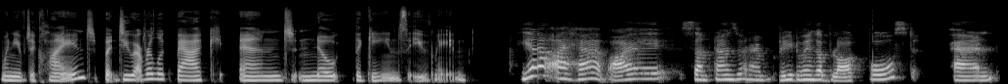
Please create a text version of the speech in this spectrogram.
when you've declined, but do you ever look back and note the gains that you've made? Yeah, I have. I sometimes when I'm redoing a blog post and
